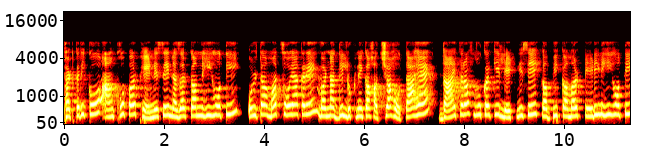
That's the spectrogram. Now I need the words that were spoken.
फटकरी को आँखों पर फेरने से नज़र कम नहीं होती। उल्टा मत सोया करें, वरना दिल रुकने का खदशा होता है। दाएँ तरफ़ मुँह करके लेटने से कभी कमर टेढ़ी नहीं होती।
